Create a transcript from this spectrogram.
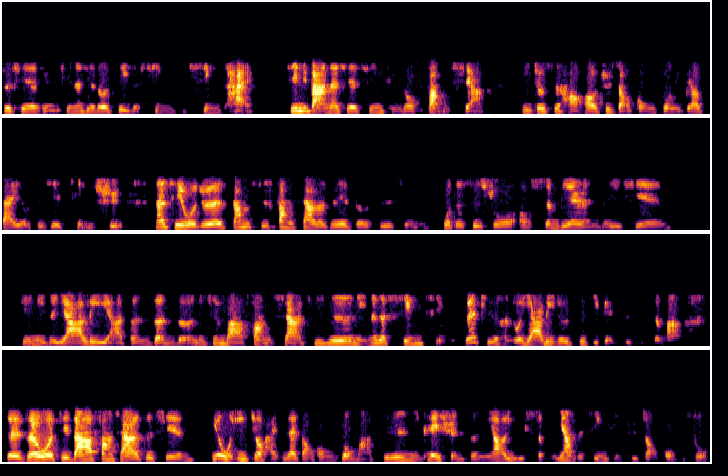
这些，因为其实那些都是自己的心心态。其实你把那些心情都放下，你就是好好去找工作，你不要带有这些情绪。那其实我觉得当时放下了这些得失心，或者是说哦身边人的一些。给你的压力呀，等等的，你先把它放下。其实你那个心情，因为其实很多压力就是自己给自己的嘛。对，所以我其实当他放下了这些，因为我依旧还是在找工作嘛。其实你可以选择你要以什么样的心情去找工作。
